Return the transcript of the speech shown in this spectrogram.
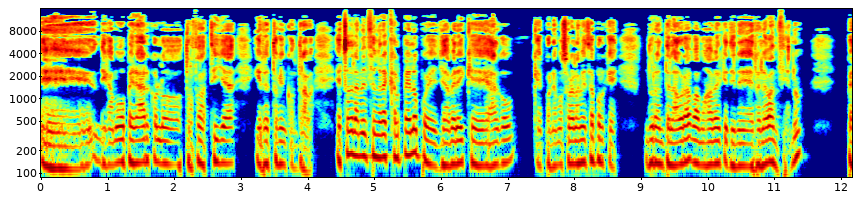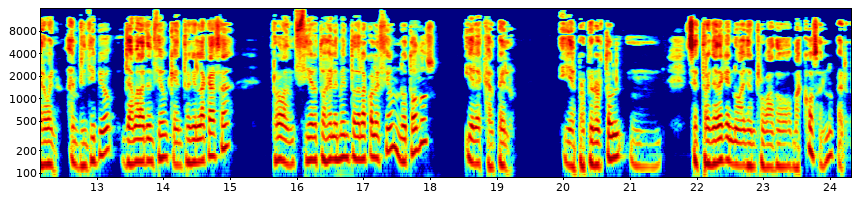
eh, digamos, operar con los trozos de astillas y restos que encontraba. Esto de la mención al escalpelo, pues ya veréis que es algo que ponemos sobre la mesa porque durante la hora vamos a ver que tiene relevancia, ¿no? Pero bueno, en principio llama la atención que entren en la casa, roban ciertos elementos de la colección, no todos, y el escalpelo. Y el propio Norton mm, se extraña de que no hayan robado más cosas, ¿no? Pero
